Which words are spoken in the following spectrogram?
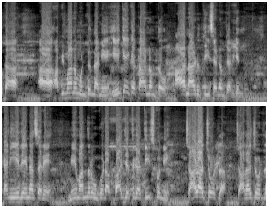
ఒక అభిమానం ఉంటుందని ఏకైక కారణంతో ఆనాడు తీసేయడం జరిగింది. కానీ ఏదైనా సరే మేమందరం కూడా బాధ్యతగా తీసుకుని చాలా చోట్ల చాలా చోట్ల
